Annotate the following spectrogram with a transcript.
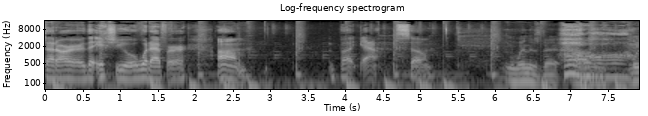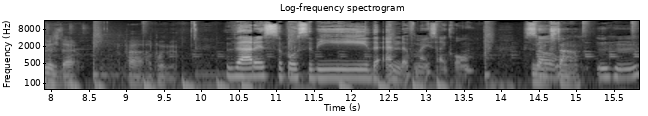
that are the issue or whatever um but yeah so When is that? Um, when is that uh, appointment? That is supposed to be the end of my cycle. So Next time, mm-hmm.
